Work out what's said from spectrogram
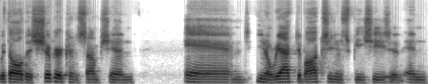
with all this sugar consumption and, you know, reactive oxygen species. And, and,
